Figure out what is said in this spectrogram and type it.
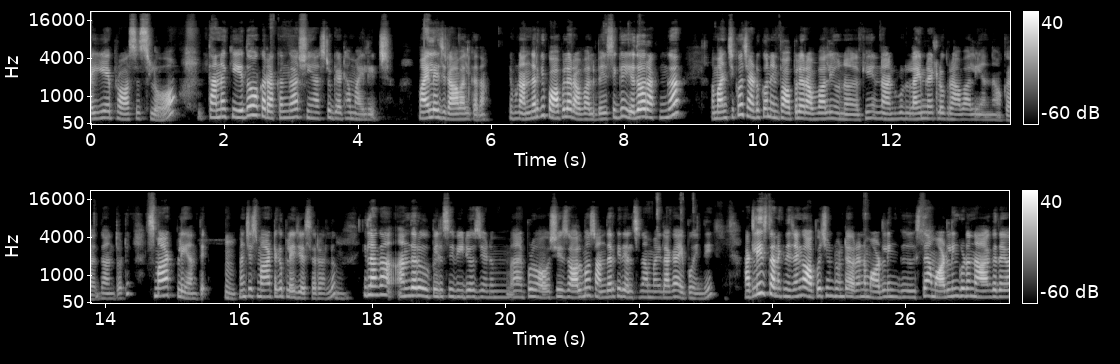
అయ్యే ప్రాసెస్లో తనకి ఏదో ఒక రకంగా she has to get her mileage mileage రావాలి కదా. ఇప్పుడు అందరికి పాపులర్ అవ్వాలి. బేసిక్గా ఏదో రకంగా మంచికో చెడుకో నేను పాపులర్ అవ్వాలి ఉన్నకి నాకు లైమ్ లైట్లోకి రావాలి అన్న ఒక దాంతో స్మార్ట్ ప్లే అంతే. మంచి స్మార్ట్గా ప్లే చేశారు వాళ్ళు. ఇలాగా అందరూ పిలిచి వీడియోస్ చేయడం ఇప్పుడు షీఈ్ ఆల్మోస్ట్ అందరికీ తెలిసిన అమ్మాయి లాగా అయిపోయింది. అట్లీస్ట్ తనకి నిజంగా ఆపర్చునిటీ ఉంటే ఎవరైనా మోడలింగ్ ఇస్తే ఆ మోడలింగ్ కూడా నాగదేవ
